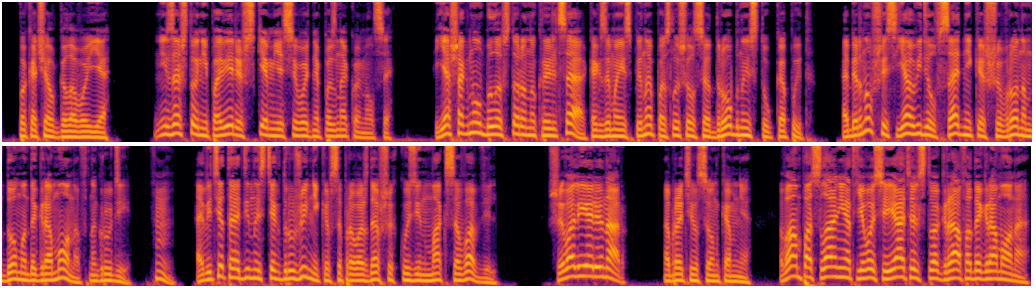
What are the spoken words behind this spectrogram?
— покачал головой я. «Ни за что не поверишь, с кем я сегодня познакомился». Я шагнул было в сторону крыльца, как за моей спиной послышался дробный стук копыт. Обернувшись, я увидел всадника с шевроном дома Деграмонов на груди. Хм, а ведь это один из тех дружинников, сопровождавших кузин Макса в Абвель. «Шевалье Ренар!» — обратился он ко мне. «Вам послание от его сиятельства графа де Грамона.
